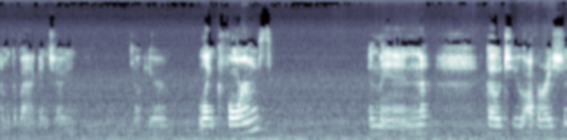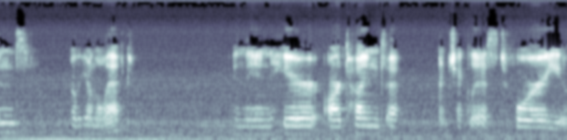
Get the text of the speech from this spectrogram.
Let me go back and show you. So here, link forms, and then go to operations over here on the left, and then here are tons of checklist for you.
